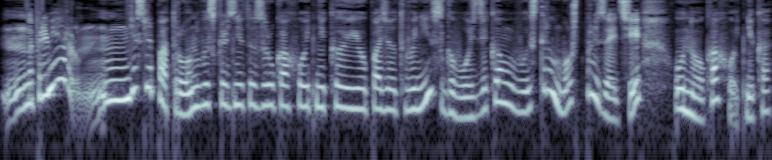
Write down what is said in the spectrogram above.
Например, если патрон выскользнет из рук охотника и упадет вниз гвоздиком, выстрел может произойти у ног охотника.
